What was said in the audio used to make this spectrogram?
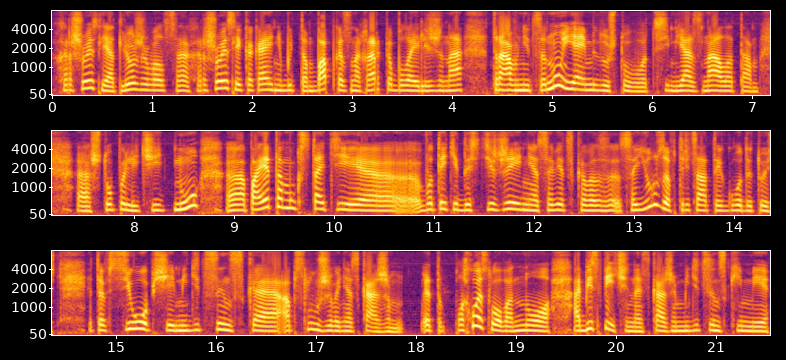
Хорошо, если отлеживался. Хорошо, если какая-нибудь там бабка, знахарка была или жена травница. Ну, я имею в виду, что вот семья знала там, э, что полечить. Ну, э, поэтому, кстати, э, вот эти достижения Советского Союза в 30-е годы, то есть это всеобщее медицинское обслуживание, скажем, это плохое слово, но обеспеченное, скажем, медицинскими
